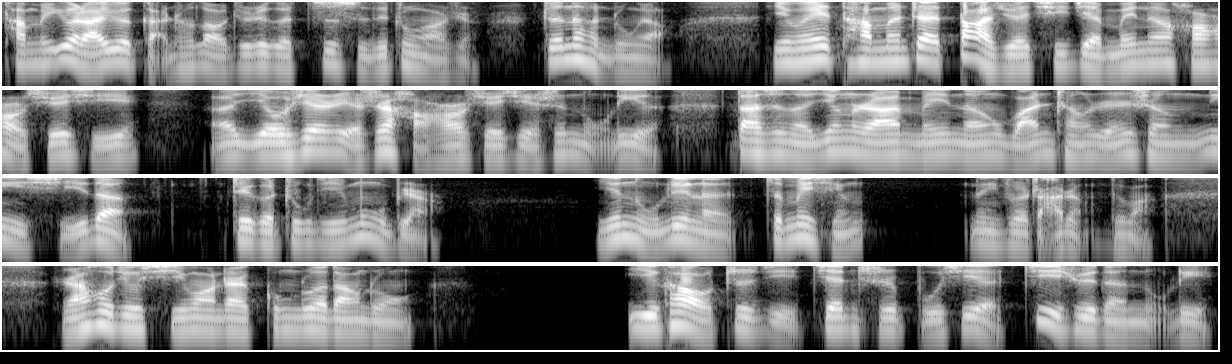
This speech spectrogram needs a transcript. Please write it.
他们越来越感受到就这个知识的重要性。真的很重要，因为他们在大学期间没能好好学习，呃，有些人也是好好学习，是努力的，但是呢，仍然没能完成人生逆袭的这个终极目标，也努力了，真没行，那你说咋整，对吧？然后就希望在工作当中，依靠自己坚持不懈、继续的努力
